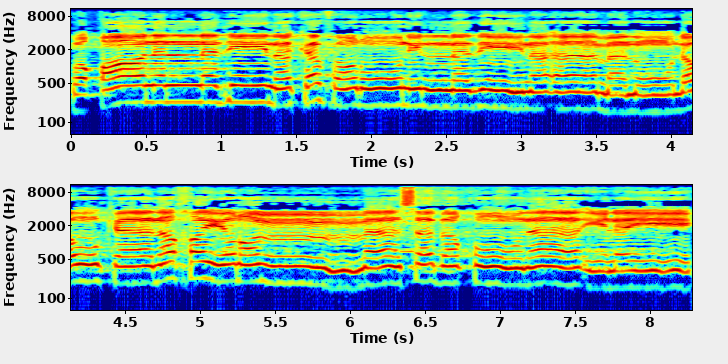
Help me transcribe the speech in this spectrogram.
وقال الذين كفروا للذين امنوا لو كان خيرا ما سبقونا اليه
